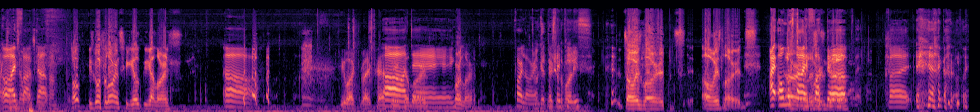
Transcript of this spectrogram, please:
I, Oh, I tell where it's fucked coming up. oh, he's going for Lawrence. He killed. You got Lawrence. Oh. He walked right past me Oh and killed Lauren. dang. Poor Lauren. Poor Lawrence. I'll get a Rest picture of in the body. peace. It's always Lawrence. Always Lawrence. I almost Alright, thought I let's fucked go. up, but I got away.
